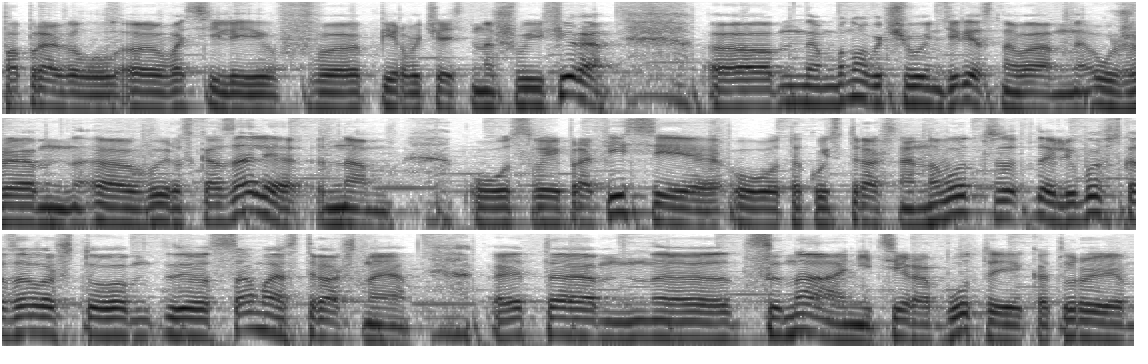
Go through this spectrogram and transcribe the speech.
поправил Василий в первой части нашего эфира. Много чего интересного уже вы рассказали нам о своей профессии, о такой страшной. Но вот Любовь сказала, что самое страшное – это цена, а не те работы, которые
